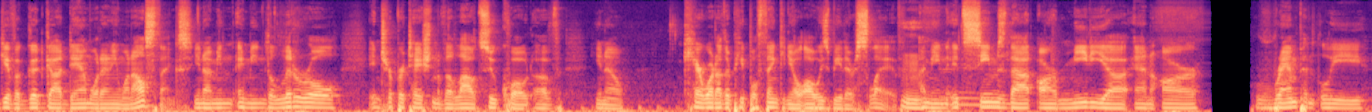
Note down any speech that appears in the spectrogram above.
give a good goddamn what anyone else thinks. You know i mean i mean the literal interpretation of the lao tzu quote of you know care what other people think and you'll always be their slave. Mm. I mean, it seems that our media and our rampantly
